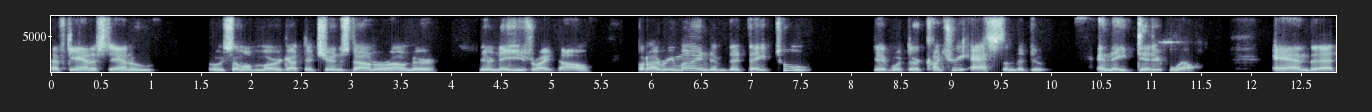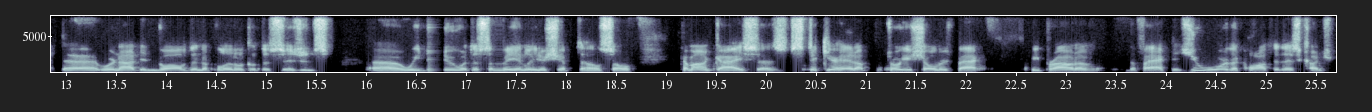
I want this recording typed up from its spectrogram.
Afghanistan who who some of them are got their chins down around their their knees right now, but I remind them that they too did what their country asked them to do, and they did it well, and that uh, we're not involved in the political decisions. Uh, we do what the civilian leadership tells. So come on, guys, uh, stick your head up, throw your shoulders back, be proud of the fact that you wore the cloth of this country.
